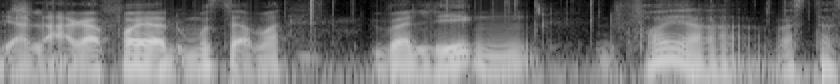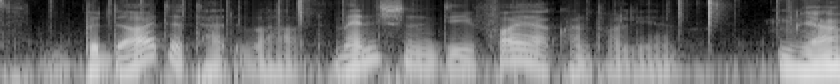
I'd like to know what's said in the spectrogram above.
Ja, Lagerfeuer. Du musst ja mal überlegen, Feuer, was das bedeutet hat überhaupt. Menschen, die Feuer kontrollieren. Ja.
